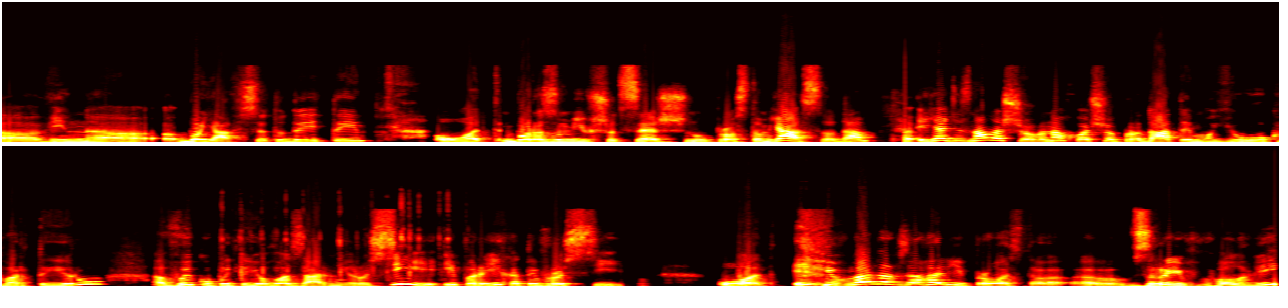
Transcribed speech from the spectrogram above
е, він е, боявся туди йти. От, бо розумів, що це ж ну просто м'ясо. Да? І я дізналася, що вона хоче продати мою квартиру, викупити його з армії Росії і переїхати в Росію. От, і в мене взагалі просто е, взрив в голові.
